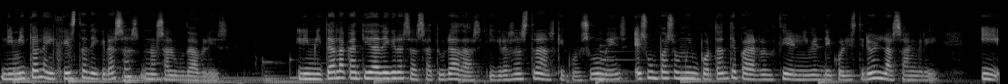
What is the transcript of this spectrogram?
Limita la ingesta de grasas no saludables. Limitar la cantidad de grasas saturadas y grasas trans que consumes es un paso muy importante para reducir el nivel de colesterol en la sangre y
